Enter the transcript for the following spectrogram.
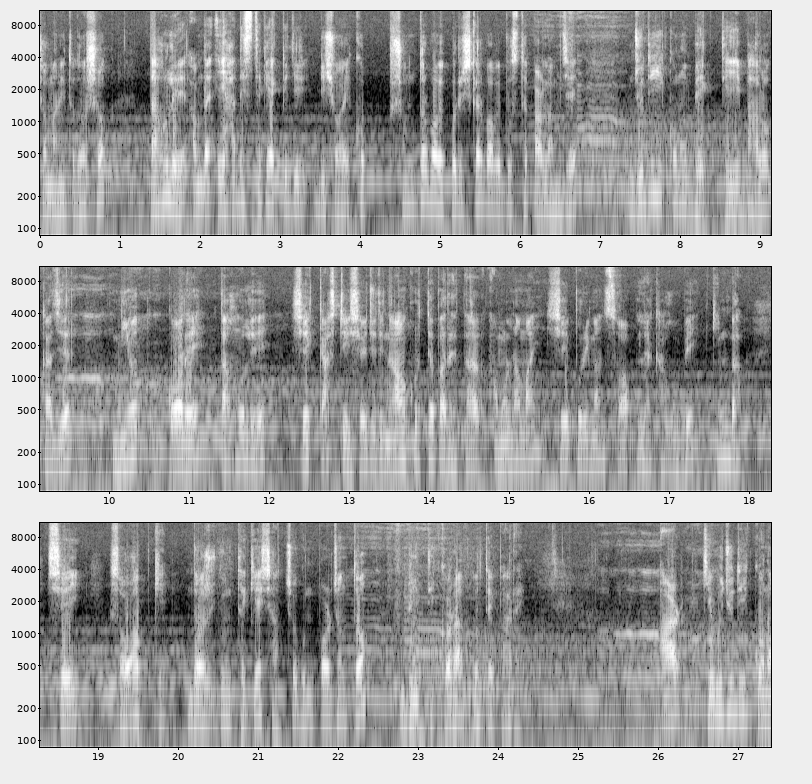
সম্মানিত দর্শক তাহলে আমরা এই হাদিস থেকে একটি বিষয় খুব সুন্দরভাবে, পরিষ্কারভাবে বুঝতে পারলাম যে যদি কোনো ব্যক্তি ভালো কাজের নিয়ত করে, তাহলে সে কাজটি সে যদি নাও করতে পারে, তার আমলনামায় সে পরিমাণ সব লেখা হবে কিংবা সেই স্বভাবকে দশ গুণ থেকে সাতশো গুণ পর্যন্ত বৃদ্ধি করা হতে পারে। আর কেউ যদি কোনো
